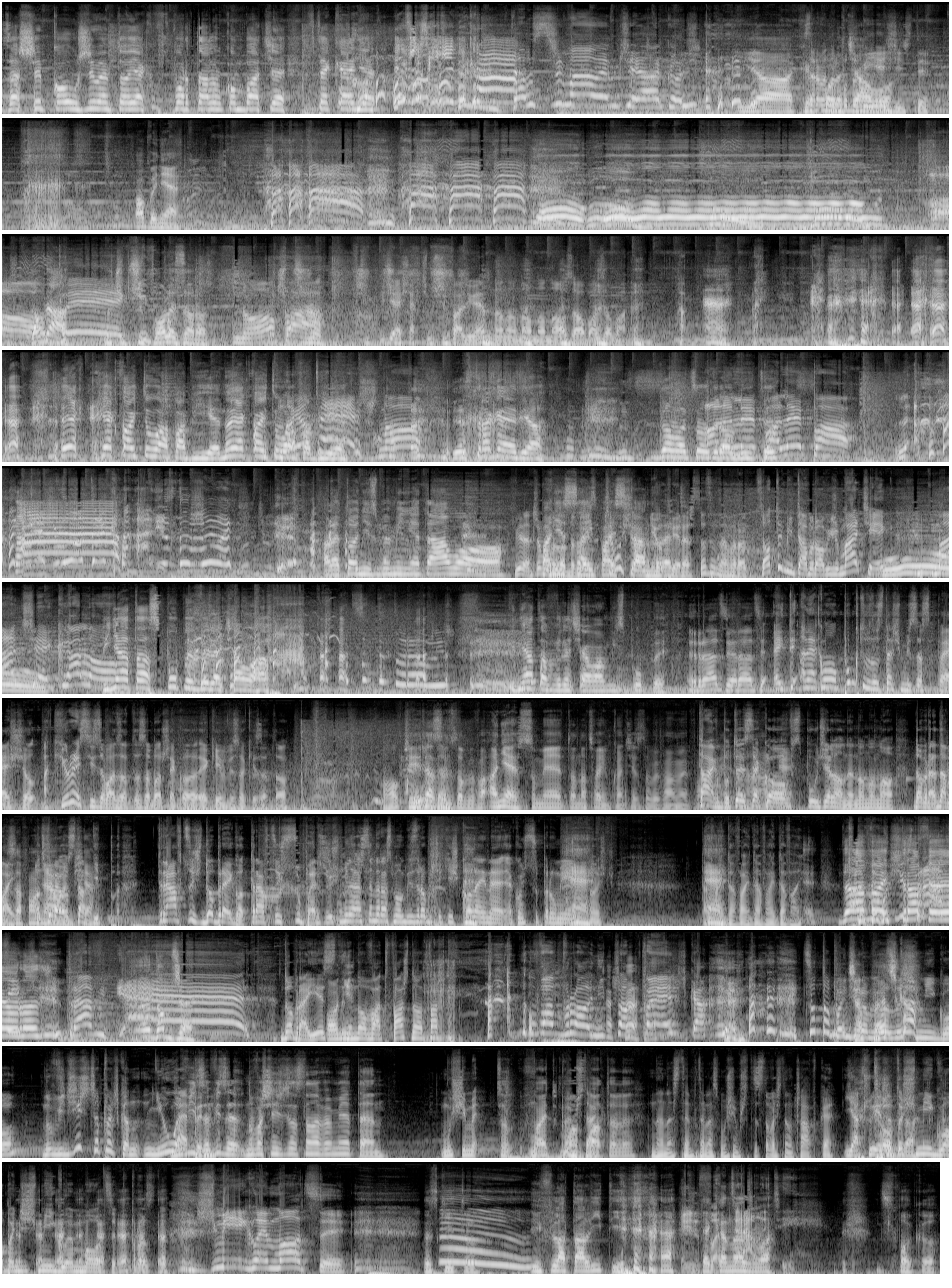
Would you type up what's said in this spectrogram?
Za szybko użyłem to jak w portalu kombacie w Tekenie. I wszystkich nie wygrałem! Powstrzymałem cię jakoś! Jak Zaraz będą po tobie poleciało. jeździć, ty. Oby nie. O, o, o, o, o, o, o, o. O, Dobra, pyk! ja ci I przypolę zaraz. No, pa! Widziałeś jak ci przywaliłem? No, no, no, no, no, zobacz, zobacz. Jak, jak fajtu łapa bije, no jak fajtu No łapa ja bije. też, no! Jest tragedia. Zobacz co on Ale robi. lepa, lepa! Le... nie, zdążyłeś! Ale to nic by mi nie dało. Chwila, czemu Panie wylądowałeś? Sajpa Czemu się o mnie Scarlet. opierasz? Co ty tam robisz? Co ty mi tam robisz, Maciek? Uuu. Maciek, halo! Piniata z pupy wyleciała. Co ty tu robisz? Piniata wyleciała mi z pupy. Racja, racja. Ej, ty, ale jak mało punktów dostaliśmy za special. Accuracy zobacz, za to, zobacz jako, jakie wysokie za to. O Czyli kurde. razem zdobywamy. A nie, w sumie to na twoim koncie zdobywamy. punkty. Tak, bo to jest Aha, jako okej. współdzielone, no, no, no. Dobra, dawaj, Zapomniałem otwieraj się. ostatni. P- Traf coś dobrego, traf coś super, żebyśmy następnym raz mogli zrobić jakieś kolejne, jakąś super umiejętność. Dawaj, E. dawaj, dawaj, dawaj. Dawaj, Musisz trafię, roz... Trafić! E, dobrze. Dobra, jest O nie. nowa twarz, nowa twarz. nowa broń, czapeczka! Co to będzie robiło ze Czapeczka? śmigło? No widzisz, czapeczka, new No weapon. widzę, widzę, no właśnie się zastanawia mnie ten. Musimy... Co, fight powiem more ci tak. battle? Na następny raz musimy przetestować tą czapkę. Ja czuję, że Dobra. to śmigło będzie śmigłem mocy po prostu. Śmigłem mocy! Bez kitu. Inflatality. Jaka nazwa. Inflatality. Spoko.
